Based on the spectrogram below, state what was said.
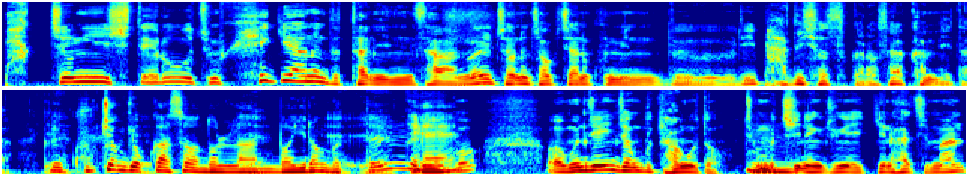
박정희 시대로 좀 회귀하는 듯한 인상을 저는 적지 않은 국민들이 받으셨을 거라고 생각합니다. 그 예. 국정교과서 논란 뭐 이런 예, 것들. 예. 그리고 어, 문재인 정부 경우도 정부 음. 진행 중에 있긴 하지만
